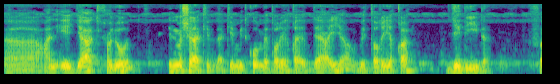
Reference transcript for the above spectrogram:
آه، عن إيجاد حلول للمشاكل لكن بتكون بطريقة إبداعية وبطريقة جديدة. ف...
